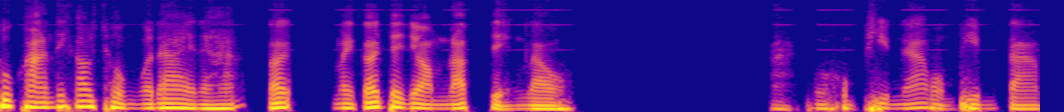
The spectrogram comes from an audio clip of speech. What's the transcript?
ทุก ๆ ครั้งที่เข้าชมก็ได้นะฮะก็มันก็จะยอมรับเสียงเราอะผมพิมพ์นะผมพิมพ์ตาม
